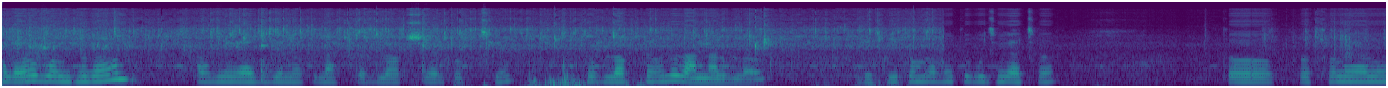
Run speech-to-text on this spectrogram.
হ্যালো বন্ধুরা আমি আজকে নতুন একটা ব্লগ শেয়ার করছি। তো ব্লগটা হলো রান্নার ব্লগ। দেখেই তোমরা হয়তো বুঝে গেছো। তো প্রথমে আমি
